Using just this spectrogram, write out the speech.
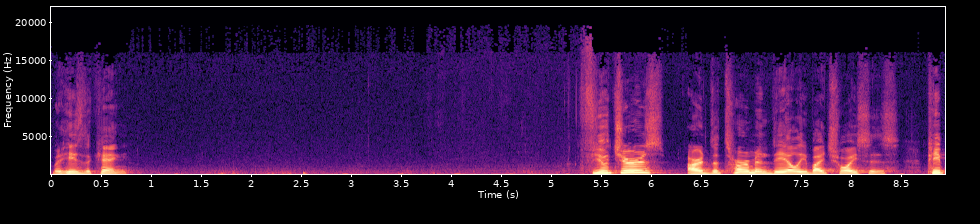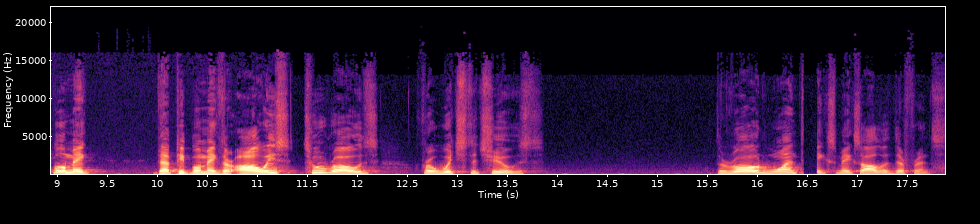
But he's the king. Futures are determined daily by choices. People make that people make. There are always two roads for which to choose. The road one takes makes all the difference.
